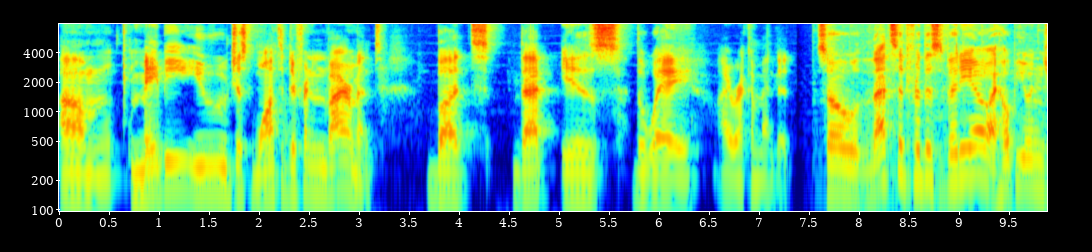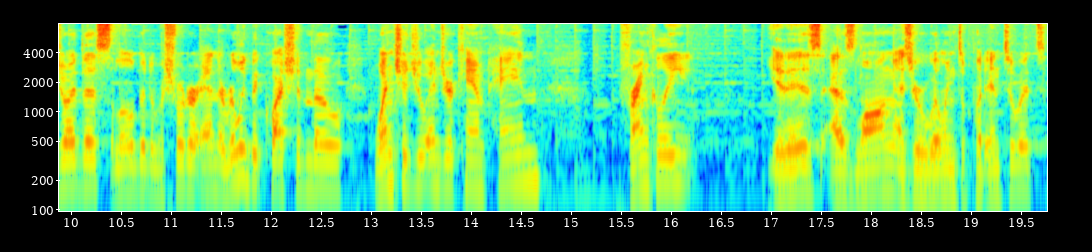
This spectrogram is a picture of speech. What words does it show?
Um, maybe you just want a different environment. But that is the way I recommend it. So that's it for this video. I hope you enjoyed this. A little bit of a shorter end. A really big question though, when should you end your campaign? Frankly, it is as long as you're willing to put into it.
